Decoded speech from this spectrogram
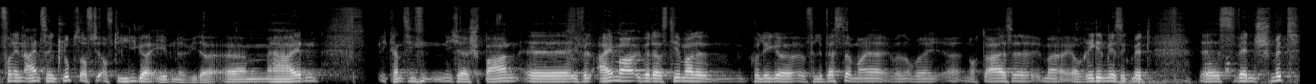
von den einzelnen Clubs auf die, auf die Liga-Ebene wieder. Ähm, Herr Heiden, ich kann es Ihnen nicht ersparen. Äh, ich will einmal über das Thema, der Kollege Philipp Westermeier, ich weiß nicht, ob er noch da ist, er immer auch regelmäßig mit äh, Sven Schmidt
